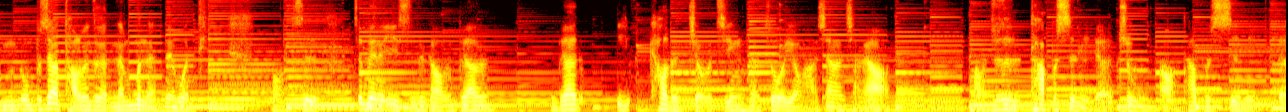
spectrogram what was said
我们我们不是要讨论这个能不能的问题哦，是这边的意思是告诉我们不要，你不要依靠着酒精的作用，好像想要哦，就是它不是你的主哦，它不是你的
